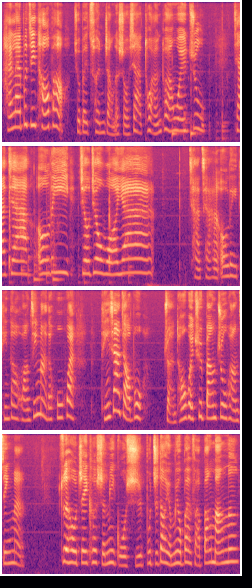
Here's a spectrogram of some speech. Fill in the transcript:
还来不及逃跑，就被村长的手下团团围住。恰恰、欧丽，救救我呀！恰恰和欧丽听到黄金马的呼唤，停下脚步，转头回去帮助黄金马。最后这一颗神秘果实，不知道有没有办法帮忙呢？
